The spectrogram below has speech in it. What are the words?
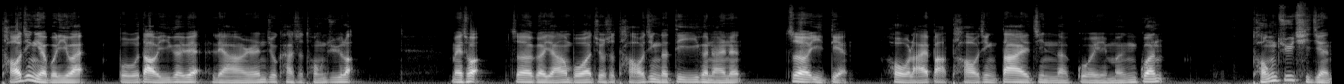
陶静也不例外。不到一个月，两人就开始同居了。没错，这个杨博就是陶静的第一个男人。这一点后来把陶静带进了鬼门关。同居期间，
